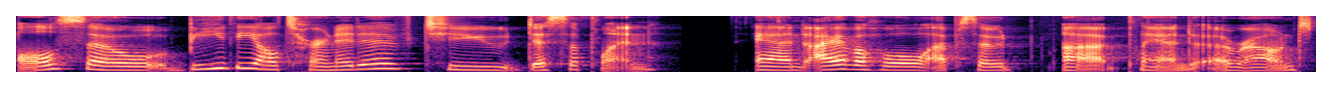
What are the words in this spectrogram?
also be the alternative to discipline. And I have a whole episode uh, planned around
